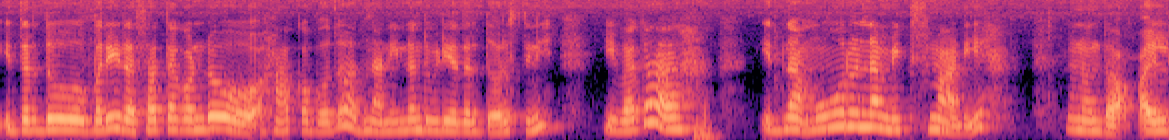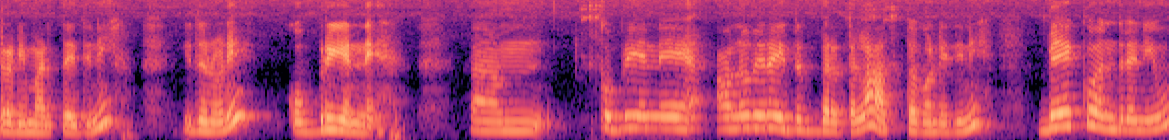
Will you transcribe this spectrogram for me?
ಇದರದ್ದು ಬರೀ ರಸ ತಗೊಂಡು ಹಾಕೋಬೋದು. ಅದು ನಾನು ಇನ್ನೊಂದು ವಿಡಿಯೋದಲ್ಲಿ ತೋರಿಸ್ತೀನಿ. ಇವಾಗ ಇದನ್ನ ಮೂರನ್ನ ಮಿಕ್ಸ್ ಮಾಡಿ ನಾನೊಂದು ಆಯಿಲ್ ರೆಡಿ ಮಾಡ್ತಾಯಿದ್ದೀನಿ ಇದು ನೋಡಿ ಕೊಬ್ಬರಿ ಎಣ್ಣೆ. ಕೊಬ್ಬರಿ ಎಣ್ಣೆ ಅಲೋವೆರಾ ಇದ್ದದ್ದು ಬರುತ್ತಲ್ಲ ಅದು ತೊಗೊಂಡಿದ್ದೀನಿ. ಬೇಕು ಅಂದರೆ ನೀವು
